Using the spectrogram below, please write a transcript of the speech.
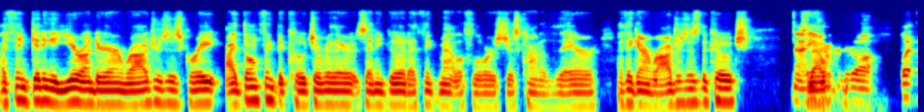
I think getting a year under Aaron Rodgers is great. I don't think the coach over there is any good. I think Matt LaFleur is just kind of there. I think Aaron Rodgers is the coach. No, So he's not good at all. But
